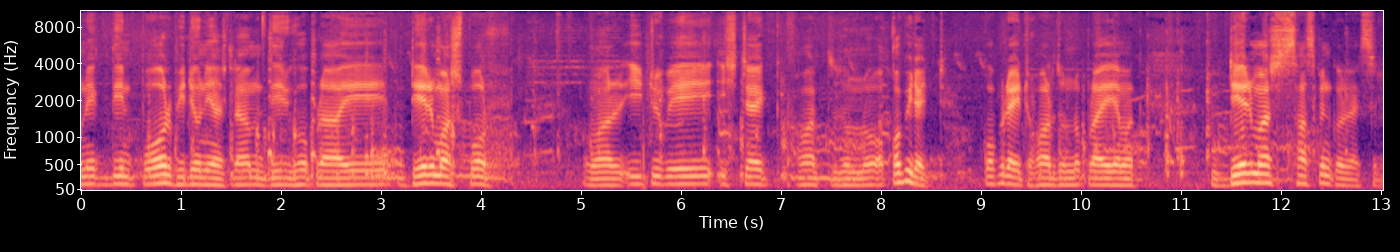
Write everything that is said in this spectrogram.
অনেক দিন পর ভিডিও নিয়ে আসলাম। দীর্ঘ প্রায় দেড় মাস পর আমার ইউটিউবে স্ট্রাইক হওয়ার জন্য কপিরাইট কপিরাইট হওয়ার জন্য প্রায় আমার দেড় মাস সাসপেন্ড করে রাখছিল।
